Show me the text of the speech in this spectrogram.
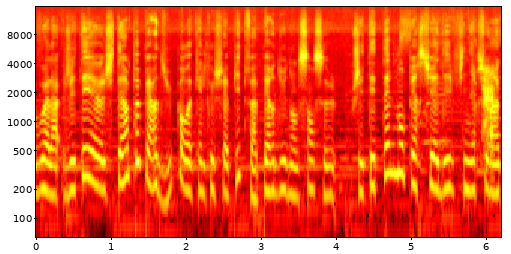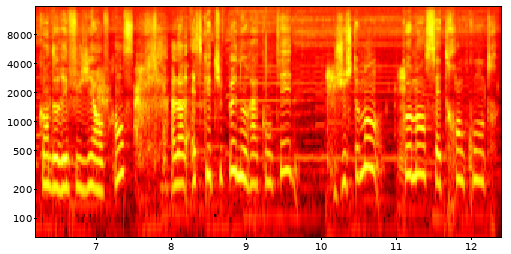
voilà, j'étais j'étais un peu perdue pendant quelques chapitres, enfin perdue dans le sens, j'étais tellement persuadée de finir sur un camp de réfugiés en France. Alors, est-ce que tu peux nous raconter justement comment cette rencontre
